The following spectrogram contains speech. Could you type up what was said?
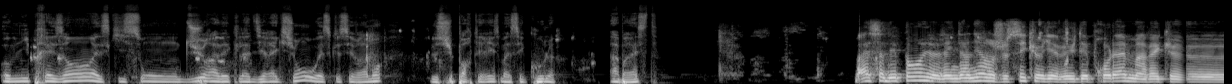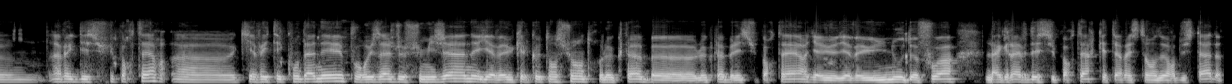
omniprésents? Est-ce qu'ils sont durs avec la direction Ou est-ce que c'est vraiment le supporterisme assez cool à Brest? Bah, ça dépend. L'année dernière, je sais qu'il y avait eu des problèmes avec, euh, avec des supporters euh, qui avaient été condamnés pour usage de fumigène. Et il y avait eu quelques tensions entre le club, euh, le club et les supporters. Il y, a eu, il y avait eu une ou deux fois la grève des supporters qui étaient restés en dehors du stade.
